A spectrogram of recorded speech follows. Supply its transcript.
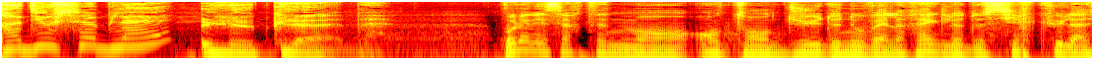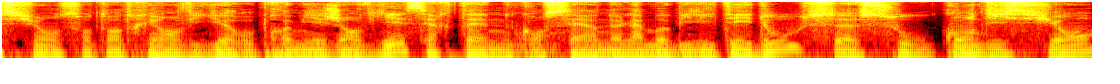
Radio Chablais, le club. Vous l'avez certainement entendu, de nouvelles règles de circulation sont entrées en vigueur au 1er janvier. Certaines concernent la mobilité douce, sous conditions.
